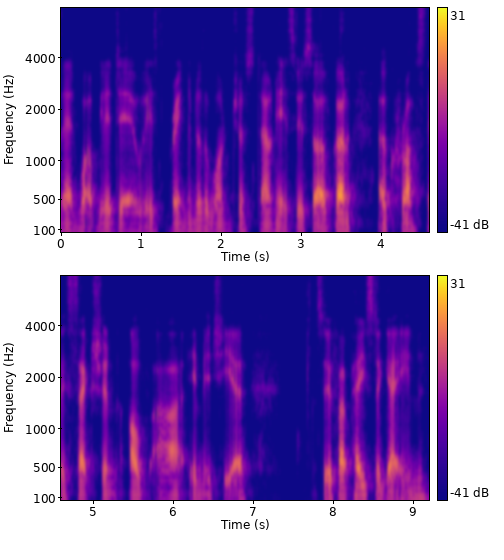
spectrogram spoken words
then what I'm going to do is bring another one just down here. So we've sort of gone across this section of our image here. So if I paste again,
